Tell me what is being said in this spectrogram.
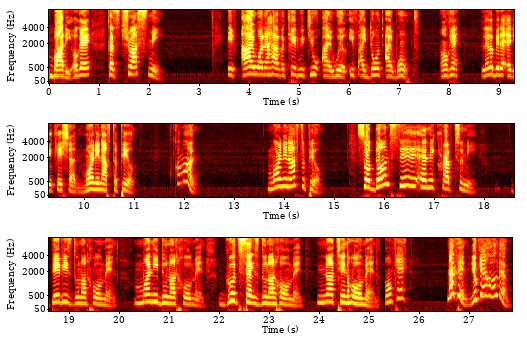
body, okay? Because trust me, if I want to have a kid with you, I will. If I don't, I won't. Okay? Little bit of education. Morning after pill. Come on. Morning after pill. So don't say any crap to me. Babies do not hold men. Money do not hold men. Good sex do not hold men. Nothing hold men. Okay? Nothing. You can't hold them.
